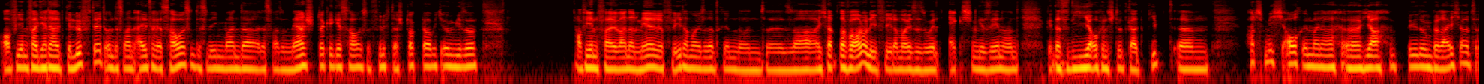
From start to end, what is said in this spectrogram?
Auf jeden Fall, die hat halt gelüftet gelüftet und das war ein älteres Haus und deswegen waren da, das war so ein mehrstöckiges Haus, so fünfter Stock, glaube ich, irgendwie so. Auf jeden Fall waren dann mehrere Fledermäuse da drin und äh, sah, ich habe davor auch noch nie Fledermäuse so in Action gesehen und dass es die hier auch in Stuttgart gibt, ähm, hat mich auch in meiner äh, ja, Bildung bereichert.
